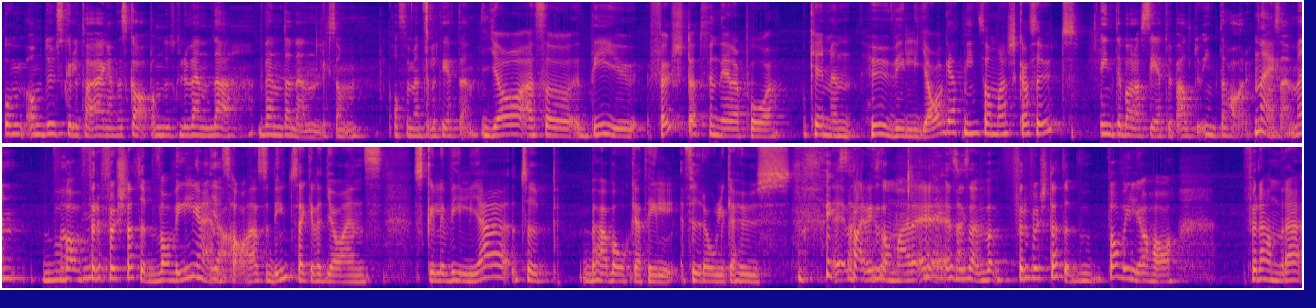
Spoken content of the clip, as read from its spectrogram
om, om du skulle ta ägandeskap? Om du skulle vända, vända den liksom offermentaliteten? Ja, alltså det är ju först att fundera på okej men hur vill jag att min sommar ska se ut? Inte bara se typ allt du inte har. Nej. utan så här, Men Vad, för det första, typ, vad vill jag ens Ja. ha? Alltså, det är inte säkert att jag ens skulle vilja typ behöva åka till fyra olika hus eh, varje sommar. Eh, alltså, så här, för det första, typ, vad vill jag ha? För det andra,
